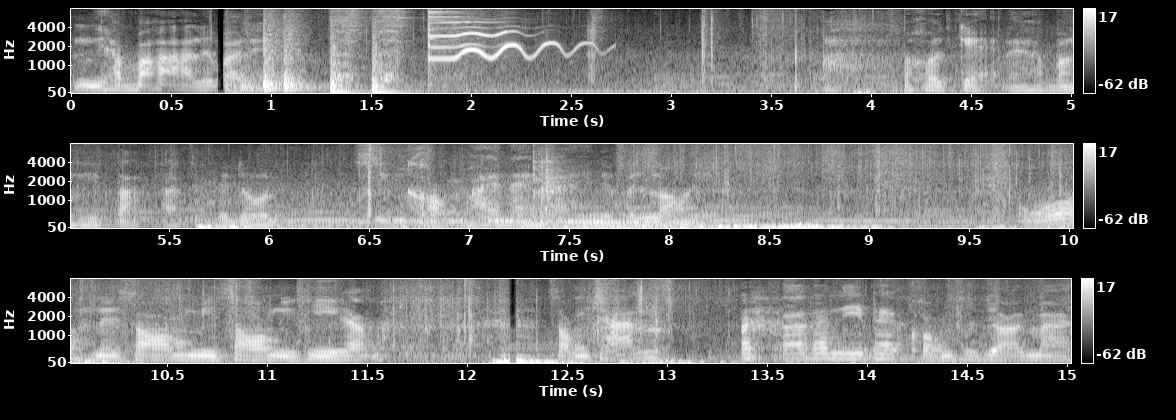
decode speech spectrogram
ๆยาบ้าหรือเปล่าเนี่ย แล้วค่อยแกะนะครับ บางทีตัดอาจจะไปโดนสิ่งของภายในได้เดี๋ยวเป็นรอย โอ้ในซองมีซองอีกทีครับสองชั้นอ่าท่านนี้แพ็คของสุดยอดมาก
